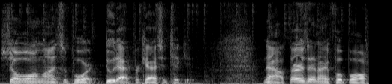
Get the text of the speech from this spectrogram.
show online support, do that for Cash a Ticket. Now, Thursday night football,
